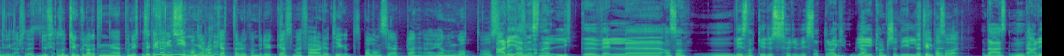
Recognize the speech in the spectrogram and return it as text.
Det ligger der. Så det, du, altså, du trenger ikke å lage ting eh, på nytt. Det finnes så mange kontrakter. blanketter du kan bruke som er ferdigtygd, balanserte, eh, gjennomgått. Og så Er de. NS-ene litt vel Altså, vi snakker serviceoppdrag. Blir Ja. kanskje de Det er tilpassa der. det er, men er de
